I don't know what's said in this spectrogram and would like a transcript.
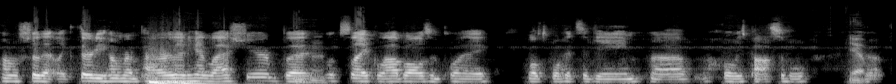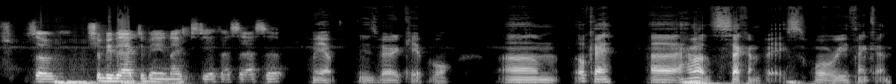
I'll show that like 30 home run power that he had last year, but Mhm. looks like of balls in play, multiple hits a game, uh, always possible. Yep. Uh, so should be back to being a nice DFS asset. Yep, he's very capable. Um, okay. Uh, how about second base? What were you thinking?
